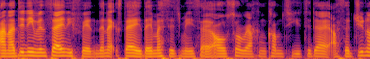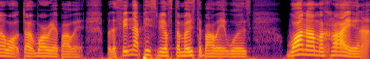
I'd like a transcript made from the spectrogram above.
And I didn't even say anything. The next day, they messaged me say, "Oh, sorry, I can come to you today." I said, "You know what? Don't worry about it." But the thing that pissed me off the most about it was, one, I'm a client,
